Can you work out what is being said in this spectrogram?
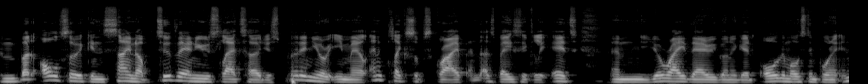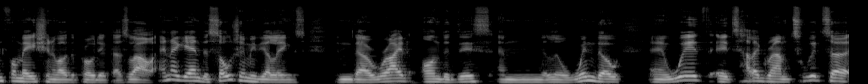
um, but also you can sign up to their newsletter. Just put in your email and click subscribe, and that's basically it. Um, you're right there. You're gonna get all the most important information about the project as well. And again, the social media links um, they're right under this um, little window, and with a Telegram, Twitter,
